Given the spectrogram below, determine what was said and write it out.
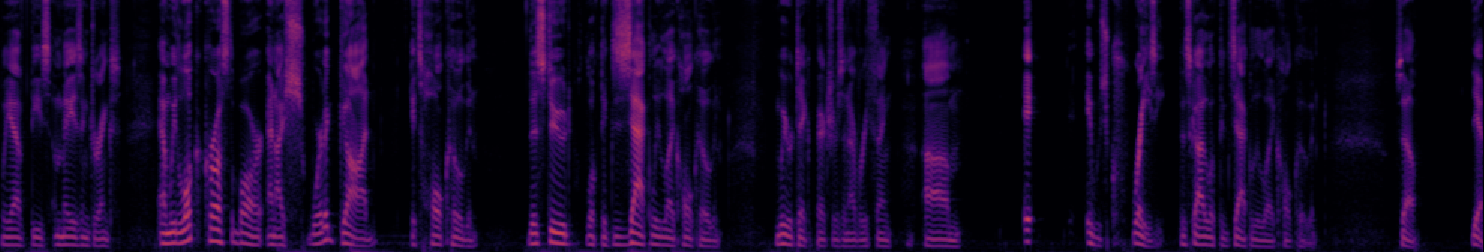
We have these amazing drinks. And we look across the bar, and I swear to God, it's Hulk Hogan. This dude looked exactly like Hulk Hogan. We were taking pictures and everything. Um, it it was crazy. This guy looked exactly like Hulk Hogan. So, yeah.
